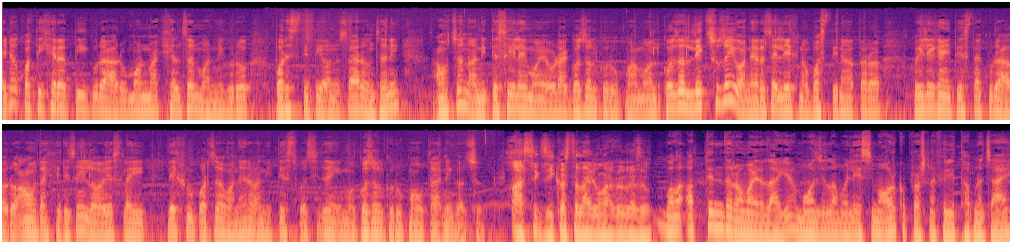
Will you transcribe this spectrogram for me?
होइन? कतिखेर ती कुराहरू मनमा खेल्छन् भन्ने कुरो परिस्थिति अनुसार हुन्छ नि आउँछन्। अनि त्यसैलाई म एउटा गजलको रूपमा म गजल लेख्छु चाहिँ भनेर चाहिँ लेख्न बस्दिनँ तर कहिलेकाहीँ त्यस्ता कुराहरू आउँदाखेरि चाहिँ ल यसलाई लेख्नुपर्छ भनेर अनि त्यसपछि चाहिँ म गजलको रूपमा उतार्ने गर्छु। आशिकजी कस्तो लाग्यो उहाँको गजल? मलाई अत्यन्त रमाइलो लाग्यो। मन्जुलाई मैले यसैमा अर्को प्रश्न फेरि थप्न चाहेँ।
